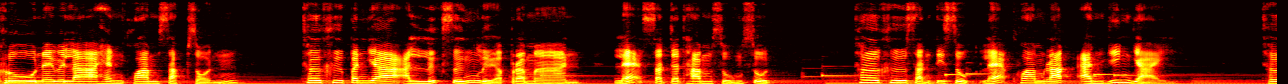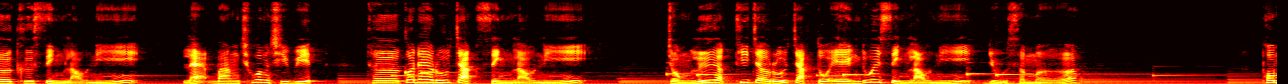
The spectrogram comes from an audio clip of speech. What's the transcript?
ครูในเวลาแห่งความสับสน เธอคือปัญญาอันลึกซึ้งเหลือประมาณ และสัจธรรมสูงสุด เธอคือสันติสุขและความรักอันยิ่งใหญ่ เธอคือสิ่งเหล่านี้ และบางช่วงชีวิต เธอก็ได้รู้จักสิ่งเหล่านี้ จงเลือกที่จะรู้จักตัวเองด้วยสิ่งเหล่านี้อยู่เสมอ ผม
